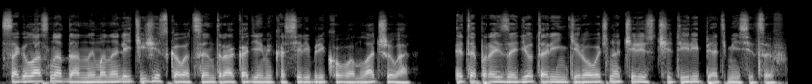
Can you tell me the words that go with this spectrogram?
Согласно данным аналитического центра академика Серебрякова-младшего, это произойдет ориентировочно через 4-5 месяцев.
